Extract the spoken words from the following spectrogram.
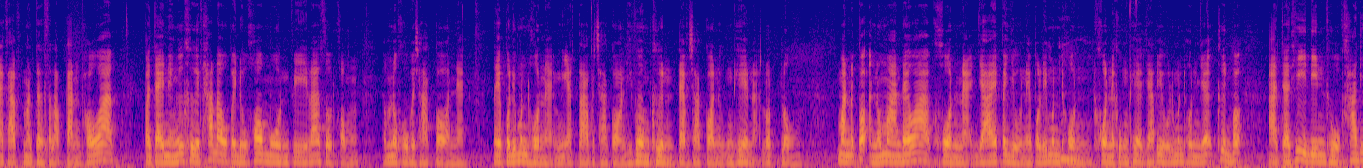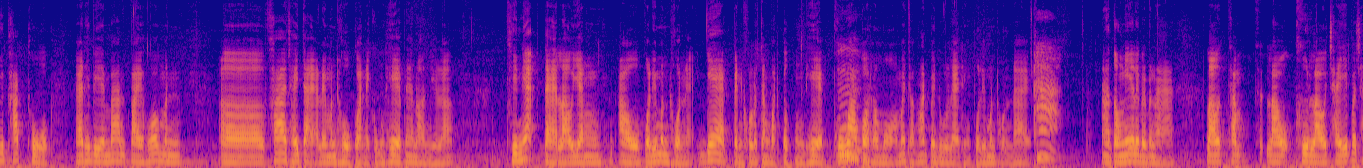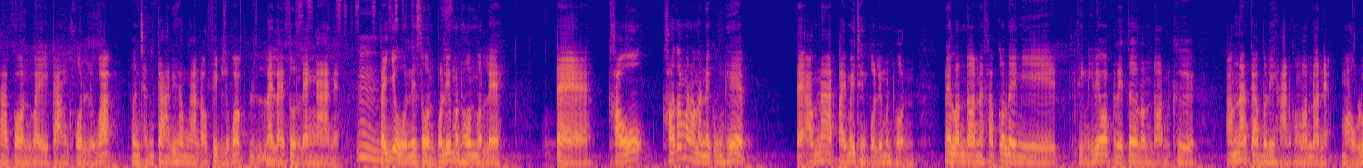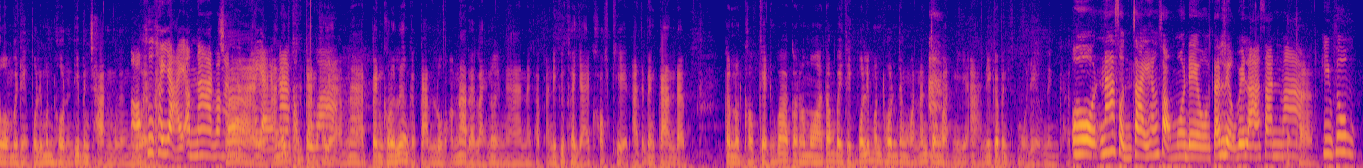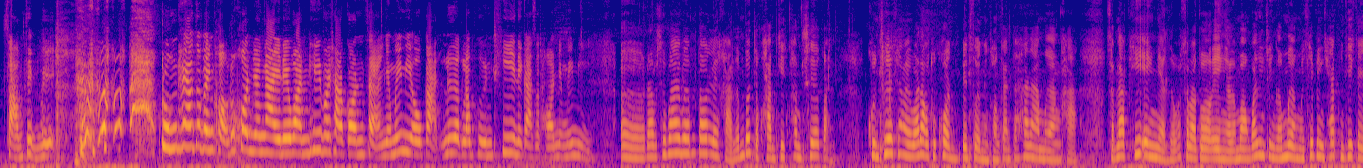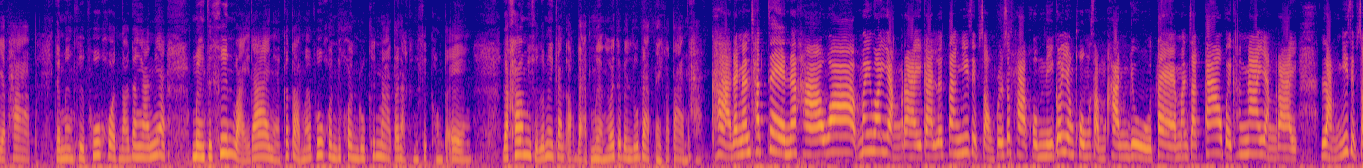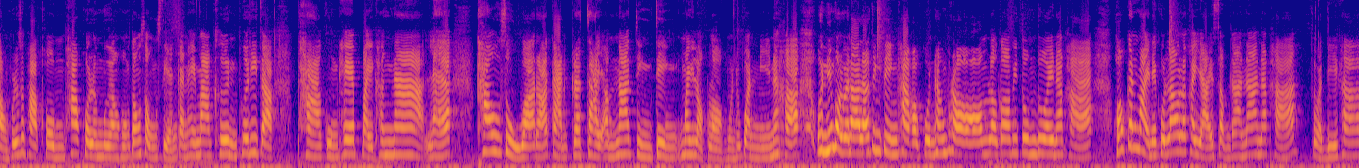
นะครับ มันจะสลับกันเพราะว่า ปัจจัยหนึ่งก็คือถ้าเราไปดูข้อมูลปีล่าสุดของสำนักโคประชากรเนี่ยในปริมณฑลเนี่ยมีอัตราประชากรที่เพิ่มขึ้น แต่ประชากรในกรุงเทพน่ะลดลง มันก็อนุมานได้ว่าคนน่ะย้ายไปอยู่ในปริมณฑลคนในกรุงเทพย้ายไปอยู่ปริมณฑลเยอะขึ้นเพราะอาจจะที่ดินถูกค่าที่พักถูกย้ายทะเบียนบ้านไปเพราะว่ามันค่าใช้จ่ายอะไรมันถูกกว่าในกรุงเทพแน่นอนอยู่แล้ว ทีเนี้ยแต่เรายังเอาปริมณฑลเนี่ยแยกเป็นคนละจังหวัดกับกรุงเทพผู้ว่ากทมไม่สามารถไปดูแลถึงปริมณฑลได้ค่ะ อ่าตรงนี้เลยเป็นปัญหา เราทำเราคือเราใช้ประชากรวัยกลางคน หรือว่าชนชั้นกลางที่ทำงานออฟฟิศหรือว่าหลาย ๆ ส่วนแรงงานเนี่ยอืมไปอยู่ในส่วนปริมณฑลหมดเลย แต่เขาเขาต้องมาทำงานในกรุงเทพ แต่อำนาจไปไม่ถึงปริมณฑลในลอนดอนนะครับก็เลยมีสิ่งที่เรียกว่าเกรเตอร์ลอนดอนคืออำนาจการบริหารของลอนดอนเนี่ยเหมารวมไปถึงปริมณฑลที่เป็นชานเมืองอ๋อ ด้วย คือขยายอำนาจว่างั้นใช่เถอะขยายอันอำนี้นาจขอคืงอการผู้ขว่ายายอำนาจเป็นคนละเรื่องกับการรวมอำนาจหลาย ๆ หน่วยงานนะครับ อันนี้คือขยายขอบเขตอาจจะเป็นการแบบ กำหนดขอบเขตที่ว่ากทมต้องไปถึงปริมณฑลจังหวัดนั้นจังหวัดนี้อ่านี่ก็เป็นอีกโมเดลหนึ่งครับ โอ้ น่าสนใจทั้งสองโมเดล แต่เหลือเวลาสั้นมาก ครับ พี่ตุ้ม30 วิกรุงเทพจะเป็นของทุกคนยังไงในวันที่ประชากรแฝงยังไม่มีโอกาสเลือกแล้วพื้นที่ในการสะท้อนยังไม่มีเอ่อเราเชื่อว่าเริ่มต้นเลยค่ะ เริ่มต้นจากความคิดความเชื่อก่อน คุณเชื่อใช่ไหมว่าเราทุกคนเป็นส่วนหนึ่งของการพัฒนาเมืองค่ะสำหรับพี่เองเนี่ยหรือว่าสำหรับตัวเราเองเนี่ยเรามองว่าจริงๆแล้วเมืองไม่ใช่เป็นแค่พื้นที่กายภาพ แต่เมืองคือผู้คนเนาะดังนั้นเนี่ยเมืองจะขึ้นไหวได้เนี่ยก็ต่อเมื่อผู้คนทุกคนลุกขึ้นมาตระหนักถึงสิทธิ์ของตัวเอง และเข้ามีส่วนร่วมในการออกแบบเมืองไม่ว่าจะเป็นรูปแบบไหนก็ตามค่ะ ค่ะ ดังนั้นชัดเจนนะคะว่าไม่ว่าอย่างไรการเลือกตั้ง 22 พฤษภาคมนี้ก็ยังคงสำคัญอยู่ แต่มันจะก้าวไปข้างหน้าอย่างไร หลัง 22 พฤษภาคม ภาคพลเมืองคงต้องส่งเสียงกันให้มากขึ้น เพื่อที่จะพากรุงเทพไปข้างหน้า และเข้าสู่วาระการกระจายอำนาจจริง ๆ ไม่หลอกๆเหมือนทุกวันนี้นะคะ วันนี้หมดเวลาแล้วจริง ๆ ค่ะ ขอบคุณทั้งพร้อม แล้วก็พี่ตุ้มด้วยนะคะ พบกันใหม่ในคุณเล่าและขยายสัปดาห์หน้านะคะ สวัสดีค่ะ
